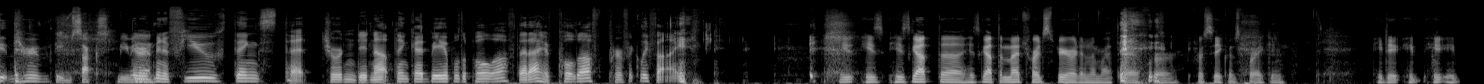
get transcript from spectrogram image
there have, Beam sucks. Be there man. have been a few things that Jordan did not think I'd be able to pull off that I have pulled off perfectly fine. He, he's he's got the he's got the Metroid spirit in him right there for, for sequence breaking. He did he, he, he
